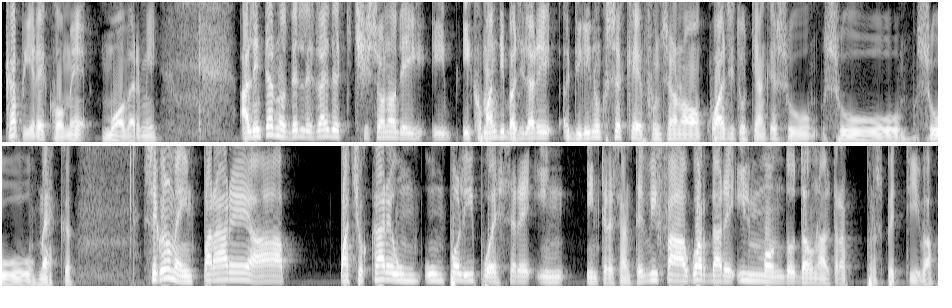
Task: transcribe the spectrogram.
capire come muovermi. All'interno delle slide ci sono dei, i, i, comandi basilari di Linux che funzionano quasi tutti anche su, su, su Mac. Secondo me imparare a paccioccare un, un po' lì può essere in, interessante, vi fa guardare il mondo da un'altra prospettiva.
